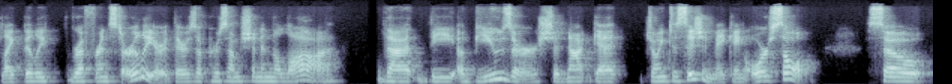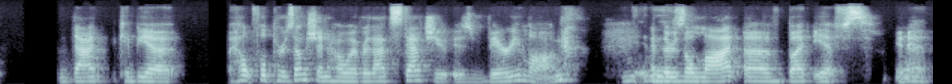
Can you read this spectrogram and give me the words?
like Billie referenced earlier, there's a presumption in the law that the abuser should not get joint decision making or sole. So that can be a helpful presumption. However, that statute is very long mm, it and is. there's a lot of but ifs in yeah. it.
